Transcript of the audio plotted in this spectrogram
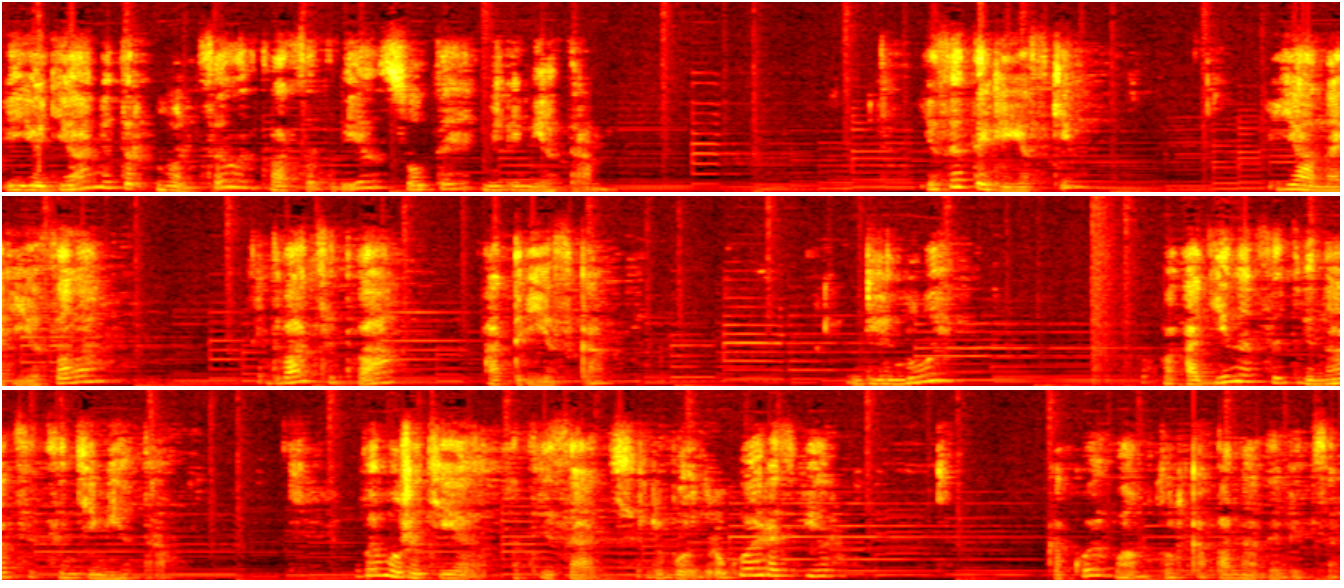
Ее диаметр 0,22 миллиметра. Из этой лески я нарезала 22 отрезка длиной в 11-12 сантиметров. Вы можете отрезать любой другой размер, какой вам только понадобится.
